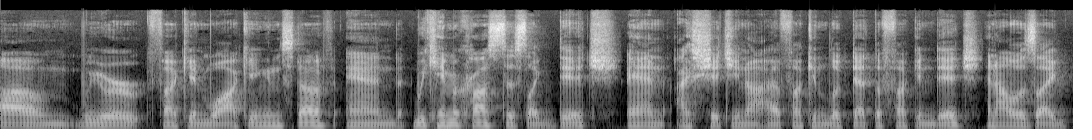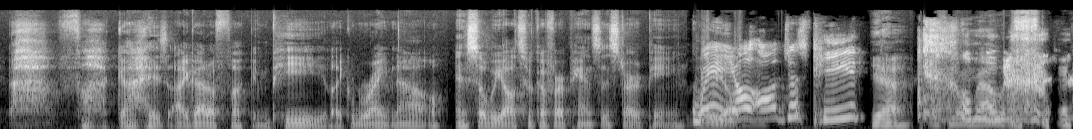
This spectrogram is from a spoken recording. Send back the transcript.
um we were fucking walking and stuff and we came across this like ditch and I shit you not I fucking looked at the fucking ditch and I was like "Ah, fuck guys I gotta fucking pee like right now and so we all took off our pants and started peeing Wait, y'all all just peed? yeah Normality.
